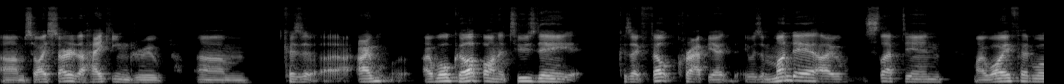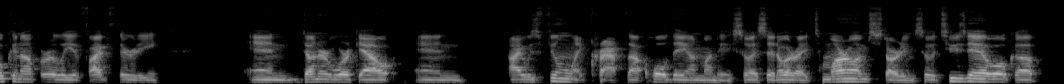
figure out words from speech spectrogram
um, so I started a hiking group because um, uh, I I woke up on a Tuesday because I felt crappy. I, it was a Monday. I slept in. My wife had woken up early at 5:30 and done her workout, and I was feeling like crap that whole day on Monday. So I said, "All right, tomorrow I'm starting." So Tuesday I woke up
